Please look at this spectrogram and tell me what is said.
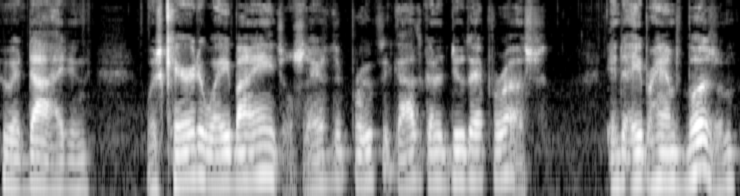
who had died and was carried away by angels. There's the proof that God's going to do that for us into Abraham's bosom.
